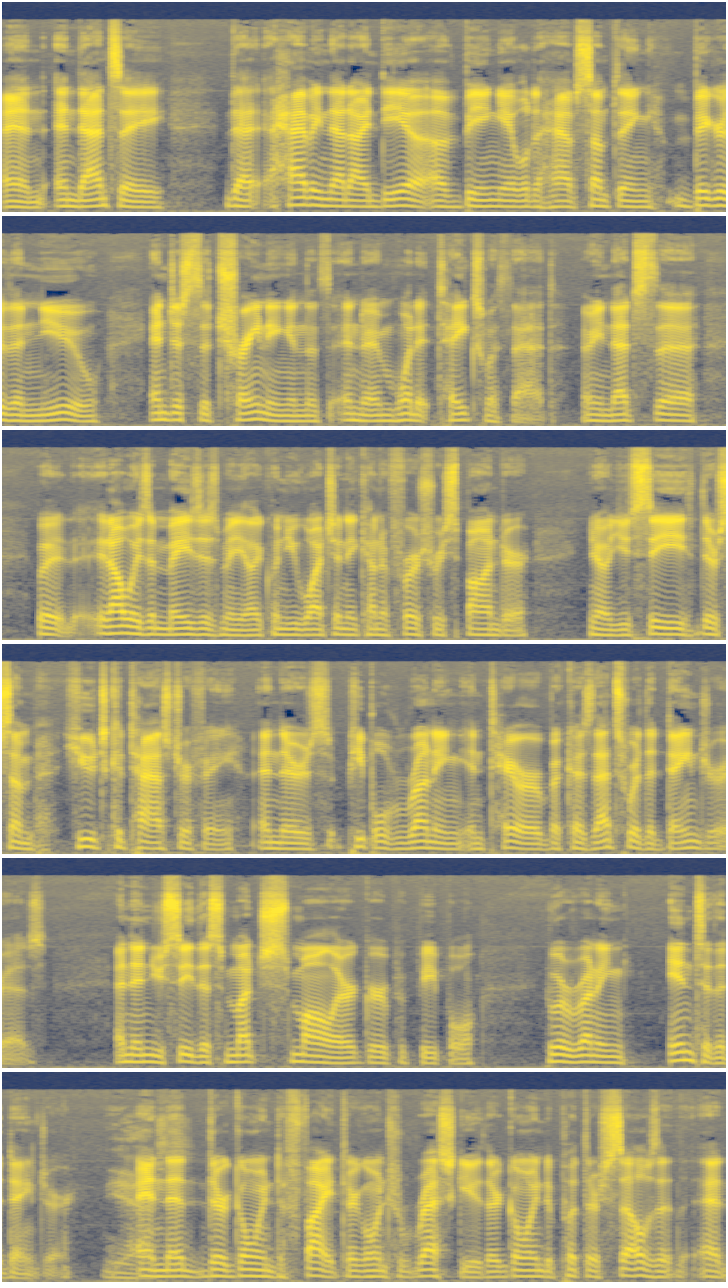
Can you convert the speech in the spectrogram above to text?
And and that's a that having that idea of being able to have something bigger than you and just the training and the and, and what it takes with that. I mean, that's the but it always amazes me like when you watch any kind of first responder you know, you see there's some huge catastrophe and there's people running in terror because that's where the danger is. And then you see this much smaller group of people who are running into the danger. Yes. And then they're going to fight, they're going to rescue, they're going to put themselves at, at,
